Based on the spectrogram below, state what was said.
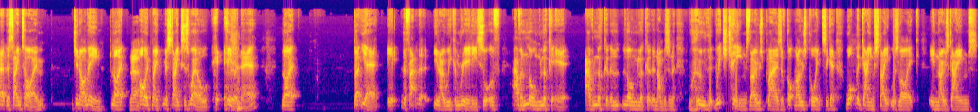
at the same time do you know what i mean? Like Yeah. i'd make mistakes as well here and there. Like but yeah it, the fact that you know we can really sort of have a long look at it have a look at the long look at the numbers and who the, which teams those players have got those points again what the game state was like in those games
